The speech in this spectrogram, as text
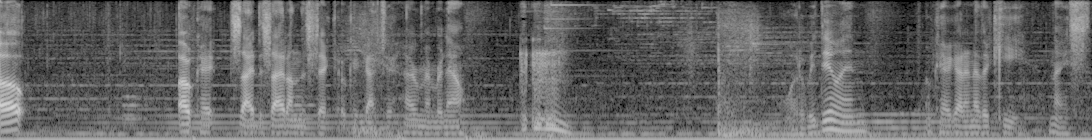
Oh. Okay, side to side on the stick. Okay, gotcha. I remember now. what are we doing? Okay, I got another key. Nice.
